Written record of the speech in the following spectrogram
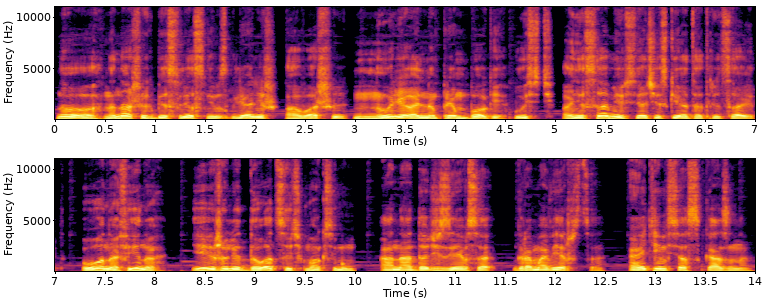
«Но на наших без слез не взглянешь, а ваши, ну реально прям боги. Пусть они сами всячески это отрицают. Вон Афина, ей же лет 20 максимум. Она дочь Зевса, громовержца. Этим все сказано.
